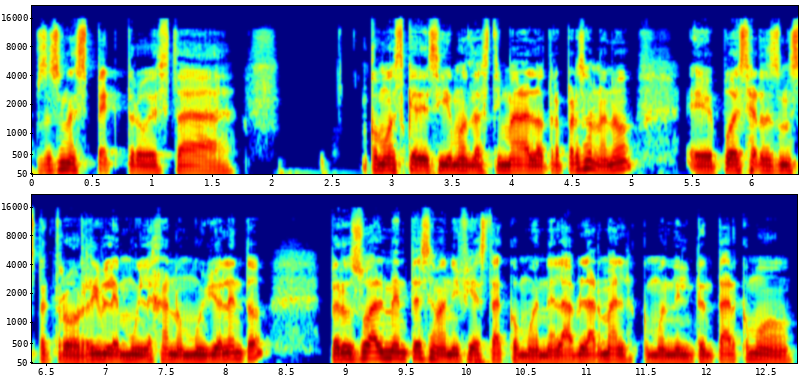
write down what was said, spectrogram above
pues es un espectro esta... ¿Cómo es que decidimos lastimar a la otra persona, no? Eh, puede ser desde un espectro horrible, muy lejano, muy violento, pero usualmente se manifiesta como en el hablar mal, como en el intentar como,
